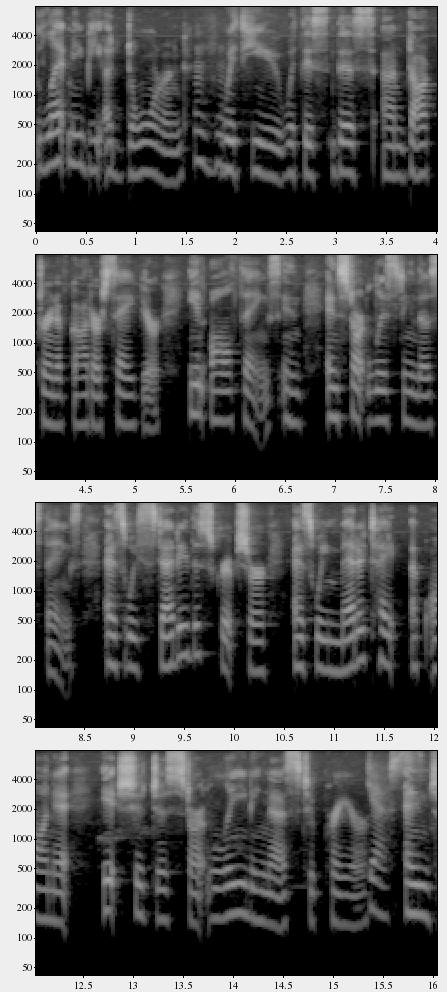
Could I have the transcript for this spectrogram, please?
let me be adorned Mhm. with you with this this um, doctrine of God our Savior in all things and and start listing those things as we study the Scripture as we meditate upon it it should just start leading us to prayer Yes. and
